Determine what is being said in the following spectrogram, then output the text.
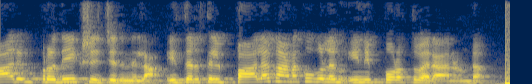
ആരും പ്രതീക്ഷിച്ചിരുന്നില്ല. ഇത്തരത്തിൽ പല കണക്കുകളും ഇനി പുറത്തു വരാനുണ്ട്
